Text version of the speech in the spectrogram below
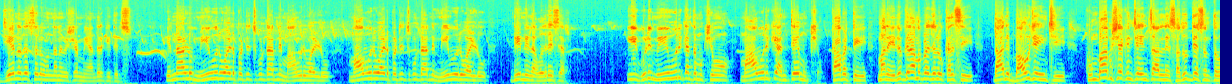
జీర్ణదశలో ఉందన్న విషయం మీ అందరికీ తెలుసు. ఇన్నాళ్ళు మీ ఊరు వాళ్ళు పట్టించుకుంటారని మా ఊరి వాళ్ళు మా ఊరి వాళ్ళు పట్టించుకుంటారని మీ ఊరి వాళ్ళు దీన్ని ఇలా వదిలేశారు. ఈ గుడి మీ ఊరికి ఎంత ముఖ్యమో మా ఊరికి అంతే ముఖ్యం. కాబట్టి మన ఇరు గ్రామ ప్రజలు కలిసి దాన్ని బాగు చేయించి కుంభాభిషేకం చేయించాలనే సదుద్దేశంతో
